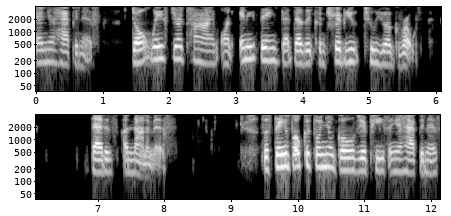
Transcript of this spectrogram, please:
and your happiness. Don't waste your time on anything that doesn't contribute to your growth. That is anonymous. So staying focused on your goals, your peace, and your happiness,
